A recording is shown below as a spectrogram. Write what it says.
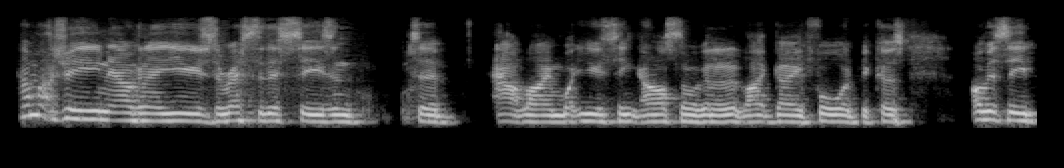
How much are you now going to use the rest of this season to outline what you think Arsenal are going to look like going forward? Because obviously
